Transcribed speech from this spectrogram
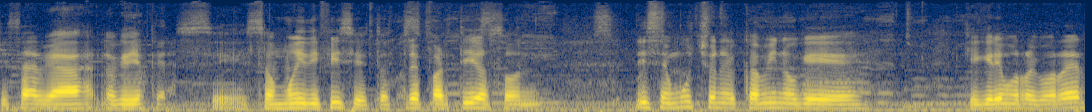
que salga lo que Dios quiera. Sí, son muy difíciles, estos tres partidos son dice mucho en el camino que, queremos recorrer.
